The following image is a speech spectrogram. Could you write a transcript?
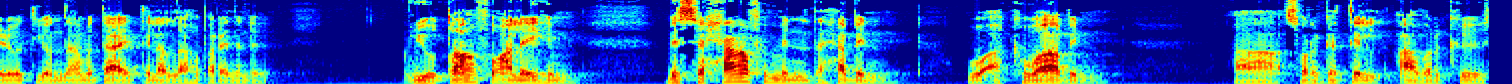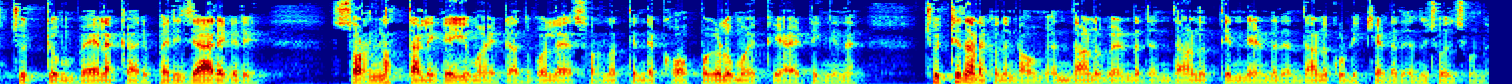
എഴുപത്തി ഒന്നാമത്തെ ആയത്തിൽ അള്ളാഹു പറയുന്നുണ്ട് യുതാഫു അലൈഹിം മിൻ ദഹബിൻ വ അഖ്വാബിൻ. ആ സ്വർഗത്തിൽ അവർക്ക് ചുറ്റും വേലക്കാർ പരിചാരകർ സ്വർണത്തളികയുമായിട്ട് അതുപോലെ സ്വർണത്തിന്റെ കോപ്പകളുമൊക്കെ ആയിട്ട് ഇങ്ങനെ ചുറ്റി നടക്കുന്നുണ്ടാവും. എന്താണ് വേണ്ടത്? എന്താണ് തിന്നേണ്ടത്? എന്താണ് കുടിക്കേണ്ടത് എന്ന് ചോദിച്ചുകൊണ്ട്.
